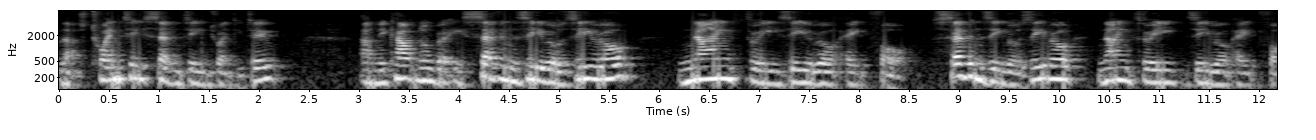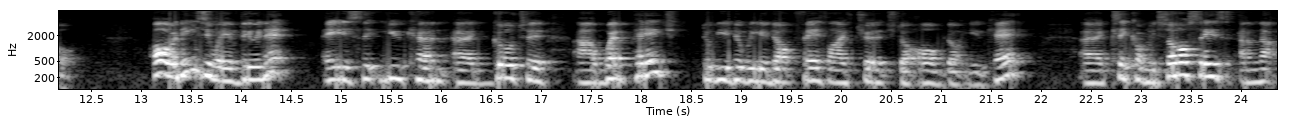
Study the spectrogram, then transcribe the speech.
That's 20 17 22. And the account number is 700 93084. 700 93084. Or an easy way of doing it is that you can uh, go to our webpage www.faithlifechurch.org.uk, uh, click on resources, and that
